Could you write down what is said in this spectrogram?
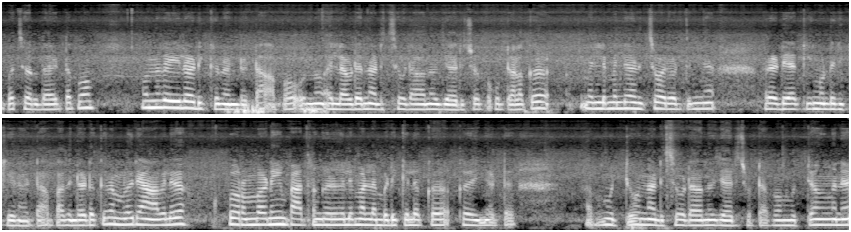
അപ്പോൾ ചെറുതായിട്ടപ്പോൾ ഒന്ന് വെയിലടിക്കുന്നുണ്ട് കേട്ടോ അപ്പോൾ ഒന്ന് എല്ലാവരുടെയും ഒന്ന് അടിച്ചു വിടാമെന്ന് വിചാരിച്ചു. അപ്പോൾ കുട്ടികളൊക്കെ മെല്ലെ മെല്ലെ അടിച്ച് ഓരോരുത്തരിനെ റെഡിയാക്കി കൊണ്ടിരിക്കുകയാണ് കേട്ടോ അപ്പോൾ അതിന്റെ ഇടയ്ക്ക് നമ്മൾ രാവിലെ പുറം പണിയും പാത്രം കഴുകലും വെള്ളം പിടിക്കലൊക്കെ കഴിഞ്ഞിട്ട് അപ്പോൾ മുറ്റം ഒന്ന് അടിച്ചു വിടാമെന്ന് വിചാരിച്ചു കേട്ടോ അപ്പം മുറ്റം അങ്ങനെ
